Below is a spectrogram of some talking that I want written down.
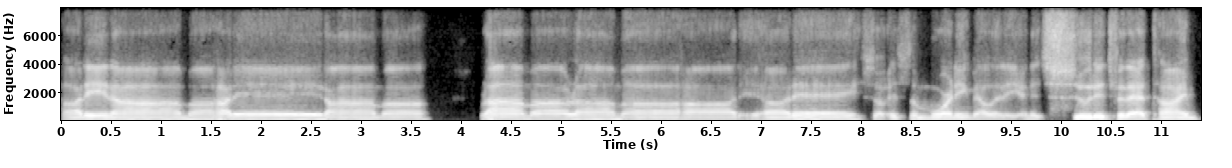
Hare Rama, Hare Rama, Rama Rama Hare Hare. So it's the morning melody and it's suited for that time.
